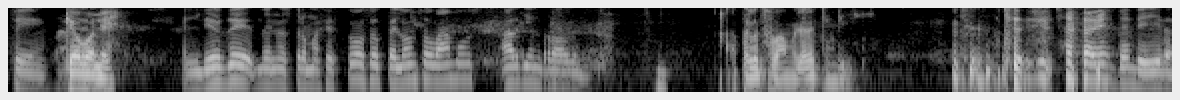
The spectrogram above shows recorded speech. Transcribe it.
Sí. Qué óvole. El 10 de, de nuestro majestuoso Pelonzo Vamos, Arjen Robben. A pelonzo vamos, ya lo entendí. No había entendido.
